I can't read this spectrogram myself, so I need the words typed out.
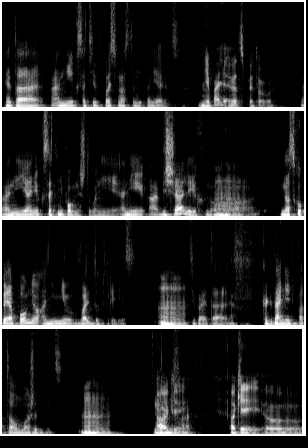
Это они, кстати, в 18 не появятся. Не появится по итогу? Они, я, кстати, не помню, чтобы они... Они обещали их, но, Мгм. насколько я помню, они не войдут в релиз. Мгм. Типа это когда-нибудь потом может быть. Мгм. Но Окей. не факт. Окей. э,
